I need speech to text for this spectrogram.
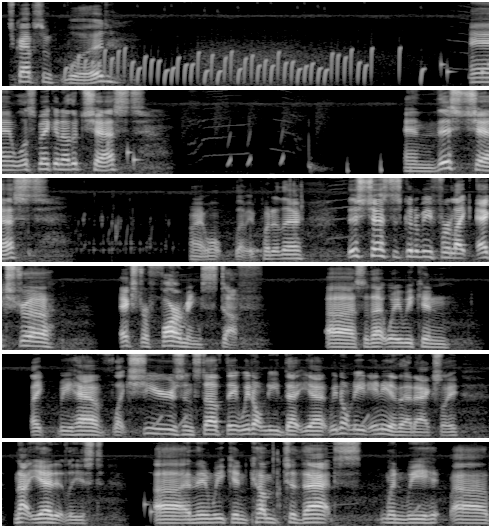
Let's grab some wood. And let's make another chest. And this chest... Alright, won't let me put it there. This chest is going to be for, like, extra... Extra farming stuff. Uh, so that way we can... Like, we have, like, shears and stuff. They, we don't need that yet. We don't need any of that, actually. Not yet, at least. Uh, and then we can come to that when we uh,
